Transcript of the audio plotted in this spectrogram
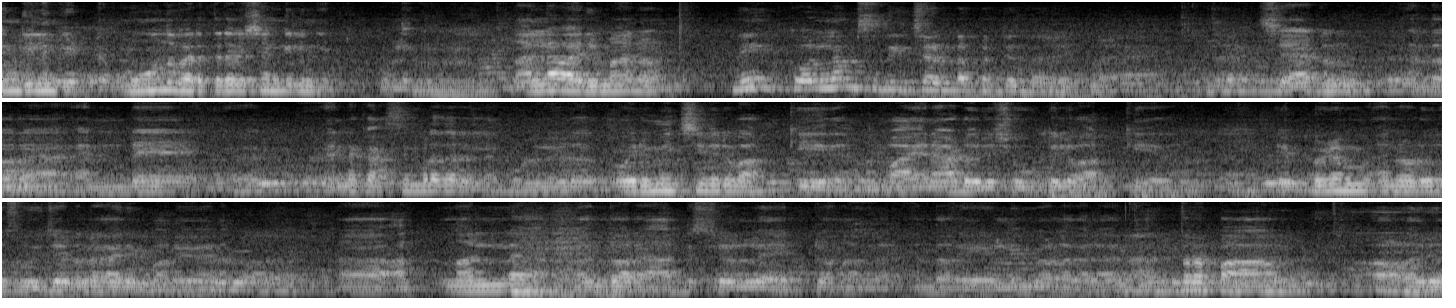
എങ്കിലും കിട്ടും. മൂന്ന് ബർത്ത്ഡേ വിഷ എങ്കിലും കിട്ടും പുള്ളിക്ക് നല്ല വരുമാനമുണ്ട്. നീ കൊല്ലം സുധീച്ചേട്ടനെ പറ്റി എന്താ? ചേട്ടൻ എന്താ പറയാ എന്റെ എന്റെ കസിൻ ബ്രദർ അല്ലേ പുള്ളിയുടെ ഒരുമിച്ച് ഇവർ വർക്ക് ചെയ്തതാണ്. വയനാട് ഒരു ഷൂട്ടിൽ വർക്ക് ചെയ്തതാണ്. എപ്പോഴും എന്നോട് സൂചിച്ചേട്ടന്റെ കാര്യം പറയുമായിരുന്നു നല്ല എന്താ പറയുക ആർട്ടിസ്റ്റുകളിൽ ഏറ്റവും നല്ല എന്താ പറയുക എളിമയുള്ള കലാകാരൻ. അത്ര പാവം ഒരു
